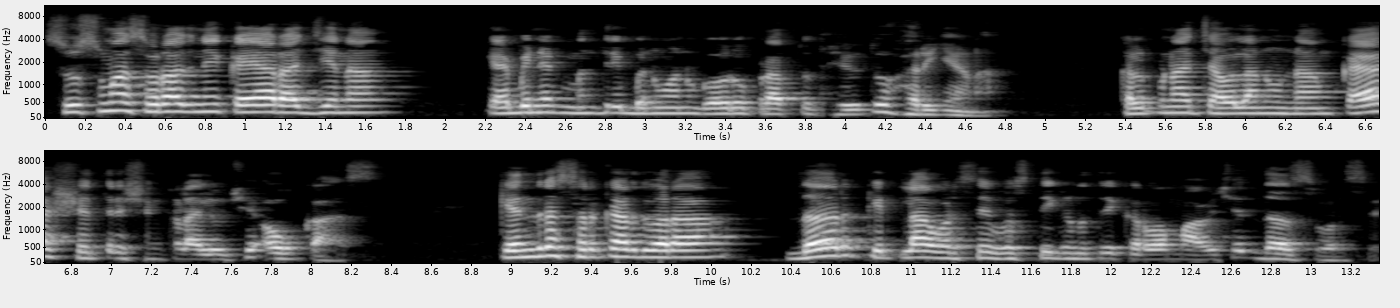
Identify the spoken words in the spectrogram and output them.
સુષ્મા સ્વરાજને કયા રાજ્યના કેબિનેટ મંત્રી બનવાનું ગૌરવ પ્રાપ્ત થયું હતું? હરિયાણા. કલ્પના ચાવલાનું નામ કયા ક્ષેત્રે સંકળાયેલું છે? અવકાશ. કેન્દ્ર સરકાર દ્વારા દર કેટલા વર્ષે વસ્તી ગણતરી કરવામાં આવે છે? દસ વર્ષે.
